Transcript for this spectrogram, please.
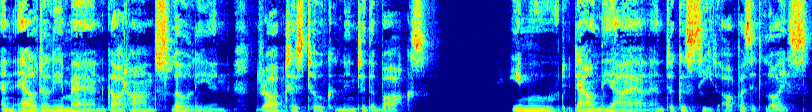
An elderly man got on slowly and dropped his token into the box. He moved down the aisle and took a seat opposite Loyce.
